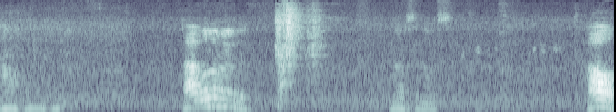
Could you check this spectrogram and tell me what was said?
हां हां हां. हा बोला मॅम नमस्ते नमस्ते. हाव.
